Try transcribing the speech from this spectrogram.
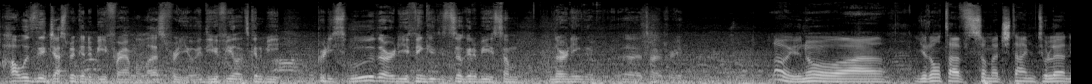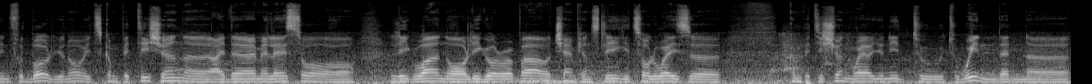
how, is the adjustment going to be for MLS for you? Do you feel it's going to be pretty smooth, or do you think it's still going to be some learning uh, time for you? No, you know, uh, you don't have so much time to learn in football. You know, it's competition, uh, either MLS or League One or League Europa or Champions League. It's always a competition where you need to, to win. Then uh,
